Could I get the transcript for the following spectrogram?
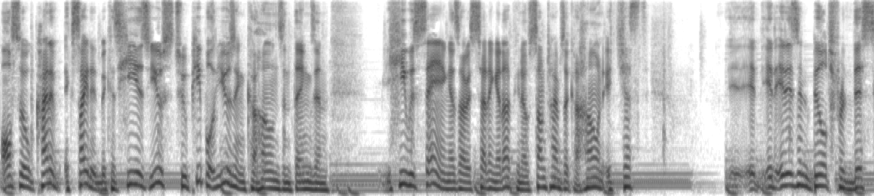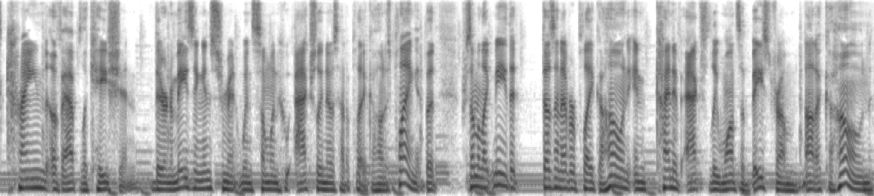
also kind of excited because he is used to people using cajones and things. And he was saying, as I was setting it up, you know, sometimes a cajon, it just, it, it, it isn't built for this kind of application. They're an amazing instrument when someone who actually knows how to play a cajon is playing it. But for someone like me that doesn't ever play cajon and kind of actually wants a bass drum, not a cajon,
